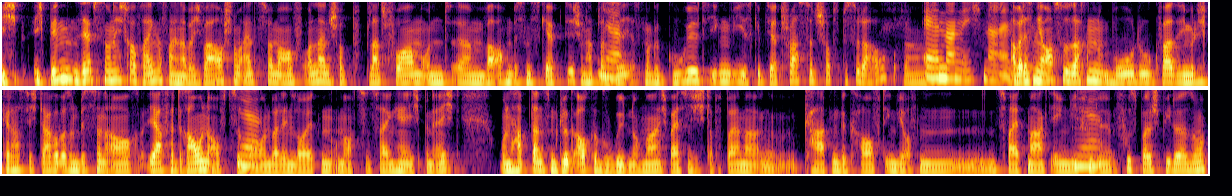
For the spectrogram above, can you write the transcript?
Ich, ich bin selbst noch nicht drauf reingefallen, aber ich war auch schon ein, zwei Mal auf Online-Shop-Plattformen und ähm, war auch ein bisschen skeptisch und habe dann ja. vielleicht erstmal gegoogelt irgendwie. Es gibt ja Trusted Shops, bist du da auch? Oder? Äh, noch nicht, nein. Aber das sind ja auch so Sachen, wo du quasi die Möglichkeit hast, dich darüber so ein bisschen auch ja, Vertrauen aufzubauen ja. bei den Leuten, um auch zu zeigen, hey, ich bin echt. Und habe dann zum Glück auch gegoogelt nochmal. Ich weiß nicht, ich glaube, ich habe mal Karten gekauft, irgendwie auf dem Zweitmarkt, irgendwie ja. für Fußballspiele oder so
